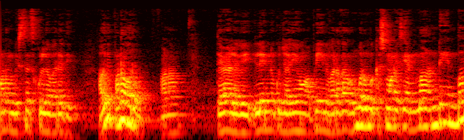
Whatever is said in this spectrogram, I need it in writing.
பணம் பிஸ்னஸ்க்குள்ளே வருது அது பணம் வரும். ஆனால் தேவையான அளவு இல்லை இன்னும் கொஞ்சம் அதிகம் அப்படின்னு வரதான் ரொம்ப ரொம்ப கஷ்டமான விஷயம். என்பா நன்றி என்பா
